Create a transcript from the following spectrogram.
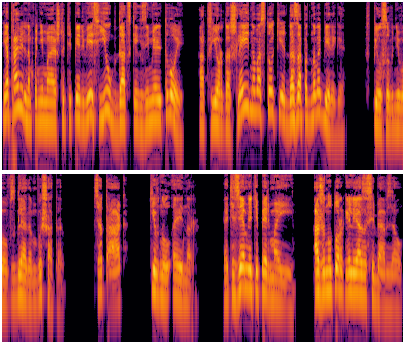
Я правильно понимаю, что теперь весь юг датских земель твой, от фьорда Шлей на востоке до западного берега? — впился в него взглядом Вышата. — Все так, — кивнул Эйнар. — Эти земли теперь мои, а жену Торкель я за себя взял.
